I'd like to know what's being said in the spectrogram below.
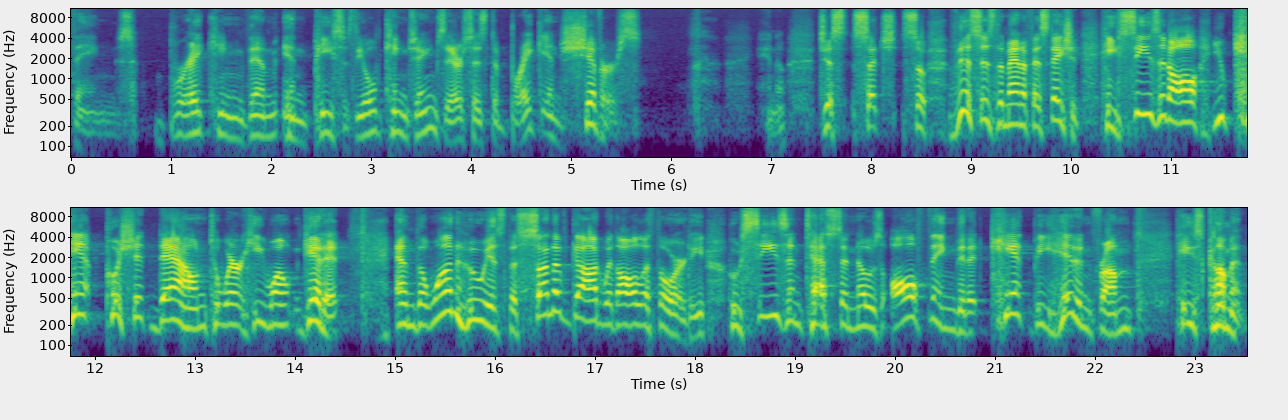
things, breaking them in pieces. The old King James there says to break in shivers. You know, just such so this is the manifestation. He sees it all. You can't push it down to where he won't get it. And the one who is the son of God with all authority, who sees and tests and knows all thing that it can't be hidden from, he's coming.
